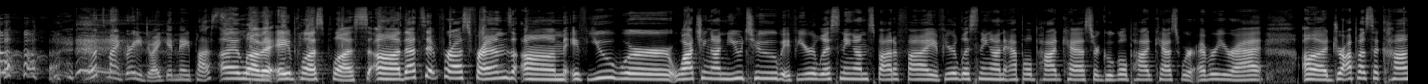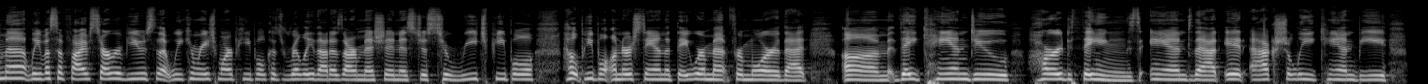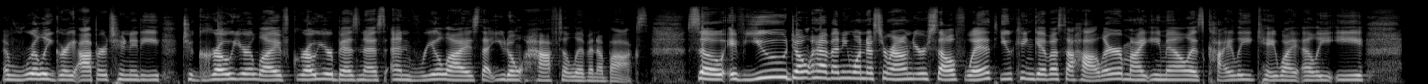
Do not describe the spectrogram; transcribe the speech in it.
My grade? Do I get an A plus? I love it. A plus plus. Uh, that's it for us, friends. Um, if you were watching on YouTube, if you're listening on Spotify, if you're listening on Apple Podcasts or Google Podcasts, wherever you're at, uh, drop us a comment, leave us a five star review so that we can reach more people. Because really, that is our mission: is just to reach people, help people understand that they were meant for more, that um, they can do hard things, and that it actually can be a really great opportunity to grow your life, grow your business, and realize that you don't have to live in a box. So if you don't have anyone to surround yourself with, you can give us a holler. My email is Kylee, K Y L E E,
